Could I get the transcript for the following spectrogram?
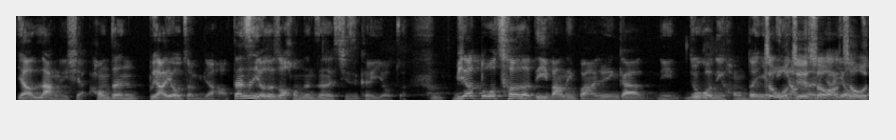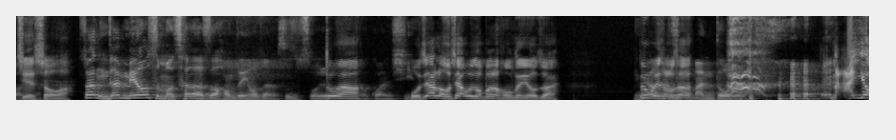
要让一下，红灯不要右转比较好。但是有的时候红灯真的其实可以右转。比较多车的地方，你本来就应该你，如果你红灯有这我接受啊，这我接受。啊。虽然你在没有什么车的时候，红灯右转是所有对啊没有关系。我家楼下为什么不能红灯右转？又没什么车车蛮多的。哪有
